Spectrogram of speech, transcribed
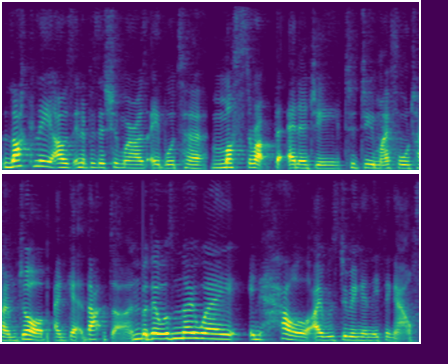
luckily, I was in a position where I was able to muster up the energy to do my full time job and get that done. But there was no way in hell I was doing anything else.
